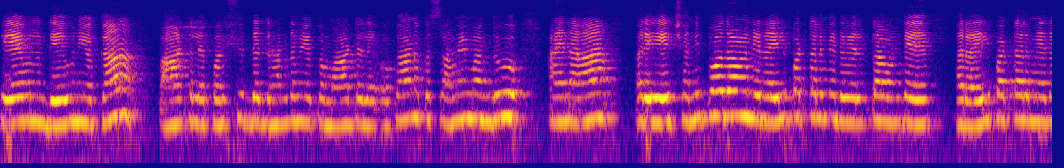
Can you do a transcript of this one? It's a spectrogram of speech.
కేవలం దేవుని యొక్క పాటలే పరిశుద్ధ గ్రంథం యొక్క మాటలే. ఒకనొక సమయం అందు ఆయన మరి చనిపోదామని రైలు పట్టాల మీద వెళ్తా ఉంటే ఆ రైలు పట్టాల మీద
